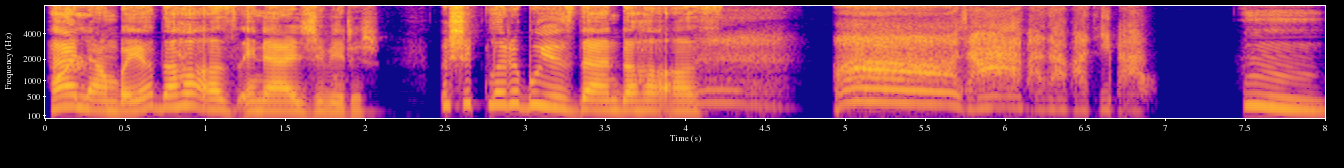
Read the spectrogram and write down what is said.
her lambaya daha az enerji verir. Işıkları bu yüzden daha az. Hmm.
